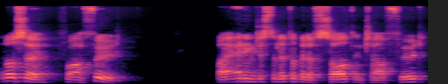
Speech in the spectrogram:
but also for our food. By adding just a little bit of salt into our food,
